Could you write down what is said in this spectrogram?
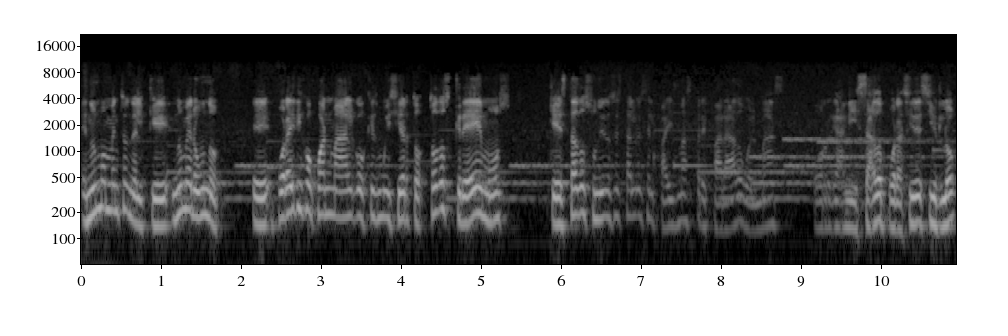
en un momento en el que, número uno, eh, por ahí dijo Juanma algo que es muy cierto, todos creemos que Estados Unidos es tal vez el país más preparado o el más organizado, por así decirlo,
